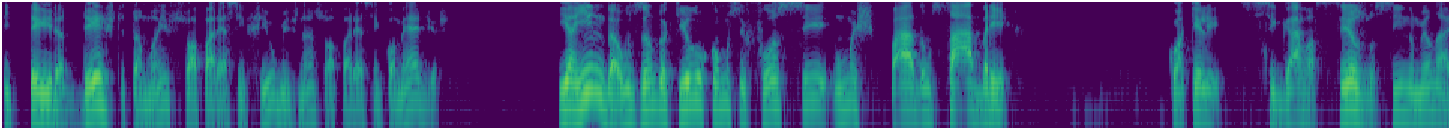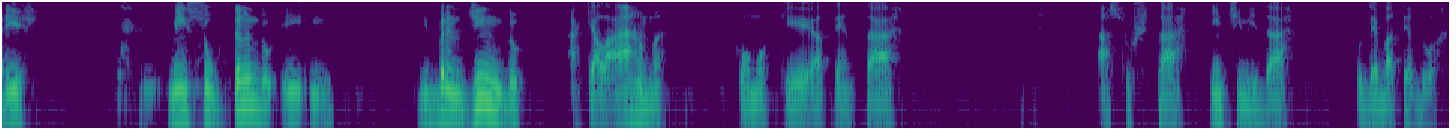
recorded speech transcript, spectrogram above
piteira deste tamanho, só aparece em filmes, né? só aparece em comédias, e ainda usando aquilo como se fosse uma espada, um sabre, com aquele cigarro aceso assim no meu nariz, me insultando e, e, e brandindo aquela arma, como que a tentar assustar, intimidar o debatedor.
